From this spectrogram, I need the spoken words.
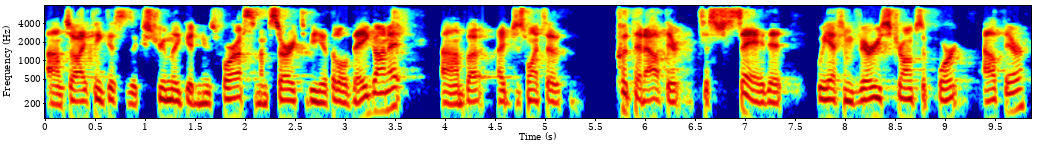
Um, so I think this is extremely good news for us, and I'm sorry to be a little vague on it, um, but I just want to put that out there to say that we have some very strong support out there.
